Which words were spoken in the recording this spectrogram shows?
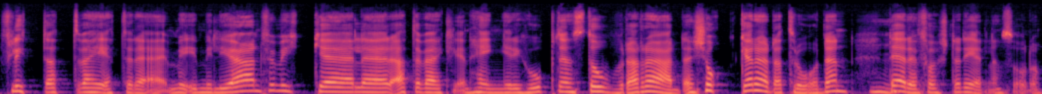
flyttat vad heter det, mi- miljön för mycket. Eller att det verkligen hänger ihop. Den stora röda, den tjocka röda tråden. Det är den första delen. Så då.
